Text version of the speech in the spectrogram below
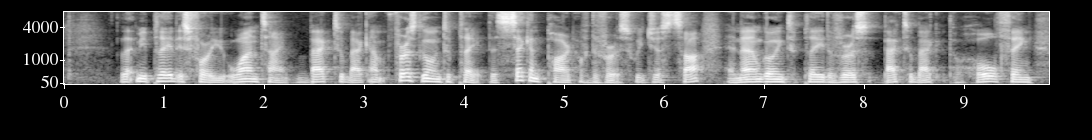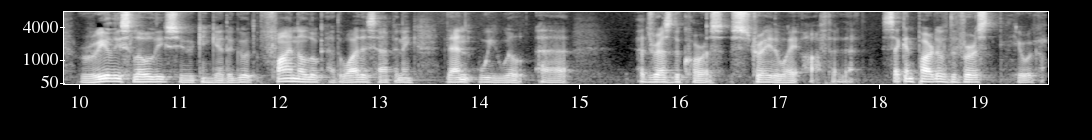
Let me play this for you one time, back to back. I'm first going to play the second part of the verse we just saw, and then I'm going to play the verse back to back, the whole thing really slowly so you can get a good final look at what is happening. Then we will uh, address the chorus straight away after that. Second part of the verse, here we go.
